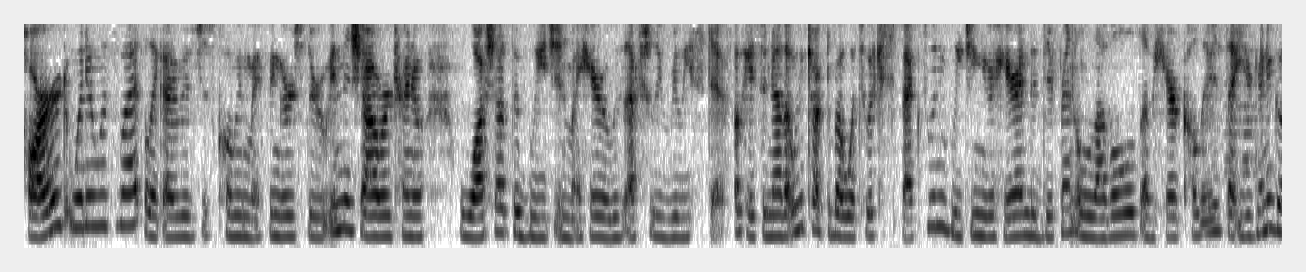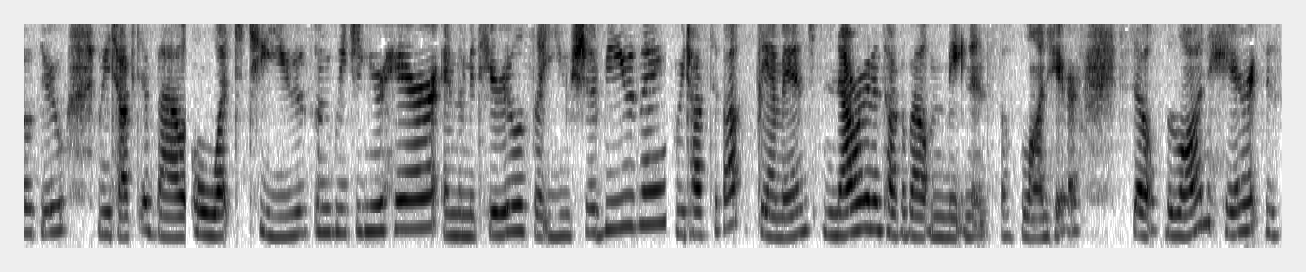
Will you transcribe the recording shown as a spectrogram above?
hard when it was wet. Like I was just combing my fingers through in the shower trying to wash out the bleach and my hair was actually really stiff. Okay, so now that we've talked about what to expect when bleaching your hair and the different levels of hair colors that you're going to go through, we talked about what to use when bleaching your hair and the materials that you should be using. We talked about damage. Now we're going to talk about maintenance of blonde hair. So blonde hair is,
